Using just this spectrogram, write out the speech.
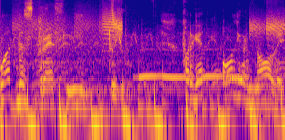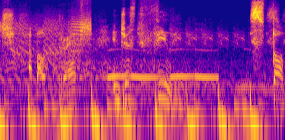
What does breath mean to you? Forget all your knowledge about breath and just feel it. Stop.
